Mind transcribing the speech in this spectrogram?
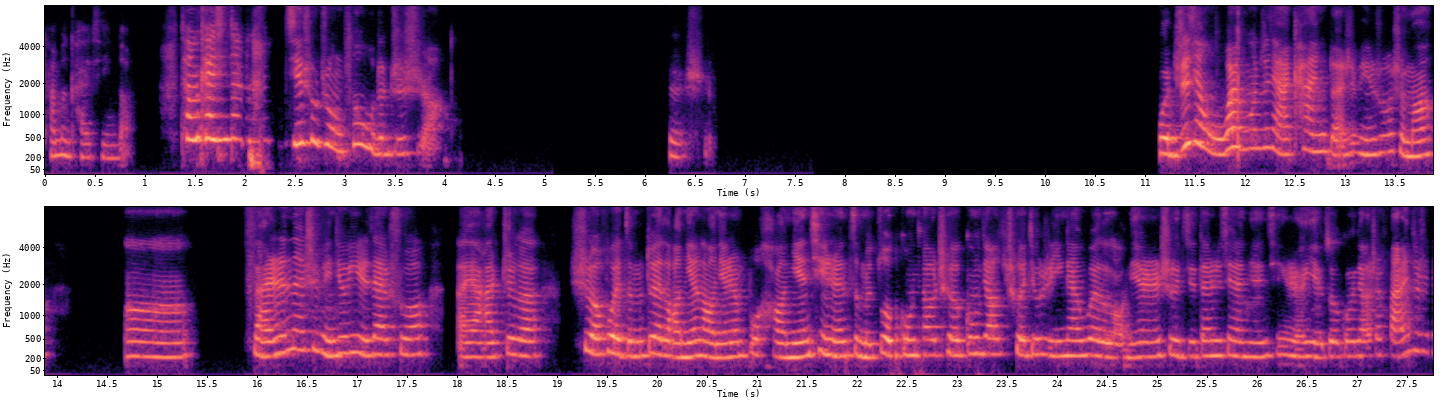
他们开心的。他们开心，但是他们接受这种错误的知识啊。确实，我之前我外公之前还看一个短视频，说什么，嗯，反正那视频就一直在说，哎呀，这个社会怎么对老年老年人不好，年轻人怎么坐公交车，公交车就是应该为了老年人设计，但是现在年轻人也坐公交车，反正就是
